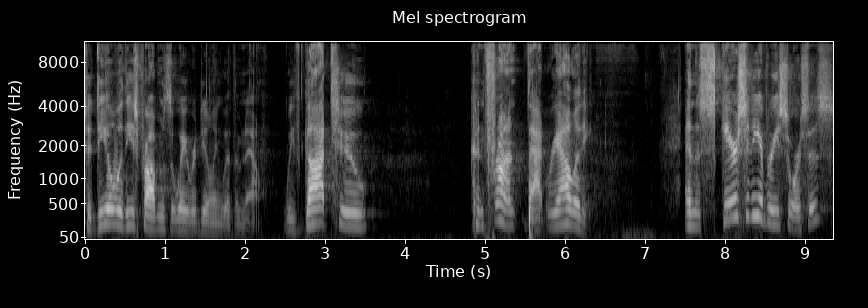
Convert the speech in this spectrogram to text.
to deal with these problems the way we're dealing with them now. We've got to confront that reality. And the scarcity of resources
